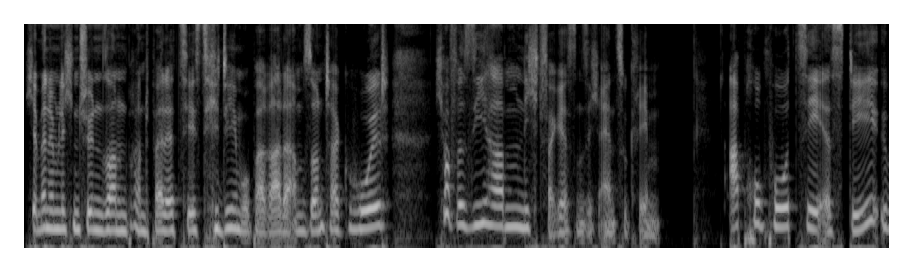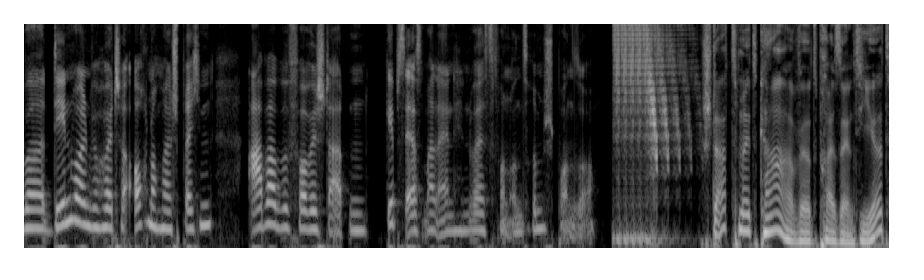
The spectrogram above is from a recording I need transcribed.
Ich habe mir nämlich einen schönen Sonnenbrand bei der CSD-Demo-Parade am Sonntag geholt. Ich hoffe, Sie haben nicht vergessen, sich einzucremen. Apropos CSD, über den wollen wir heute auch nochmal sprechen. Aber bevor wir starten, gibt's erstmal einen Hinweis von unserem Sponsor. Stadt mit K wird präsentiert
